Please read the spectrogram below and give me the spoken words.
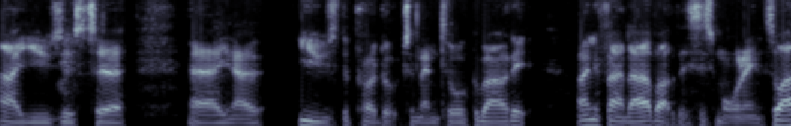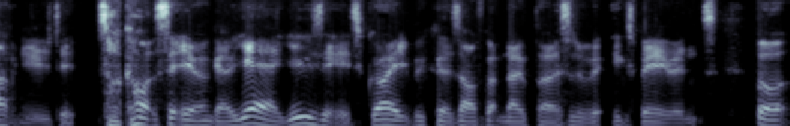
our users to, uh, you know, use the product and then talk about it. I only found out about this this morning, so I haven't used it. So I can't sit here and go, yeah, use it. It's great because I've got no personal experience. But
